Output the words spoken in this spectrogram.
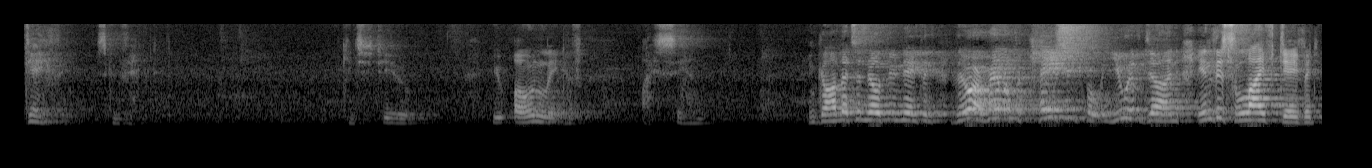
David is convicted against you. You only have. And God lets him know through Nathan there are ramifications for what you have done in this life, David.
